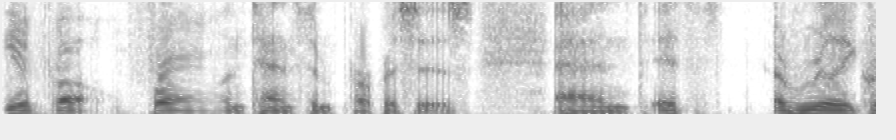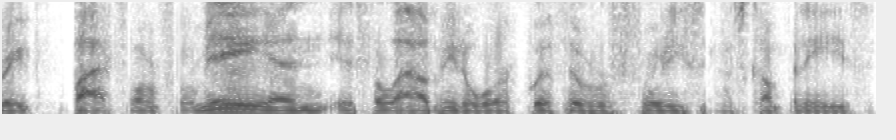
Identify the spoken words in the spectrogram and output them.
CFO for all intents and purposes. And it's a really great platform for me, and it's allowed me to work with over 40 SaaS companies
